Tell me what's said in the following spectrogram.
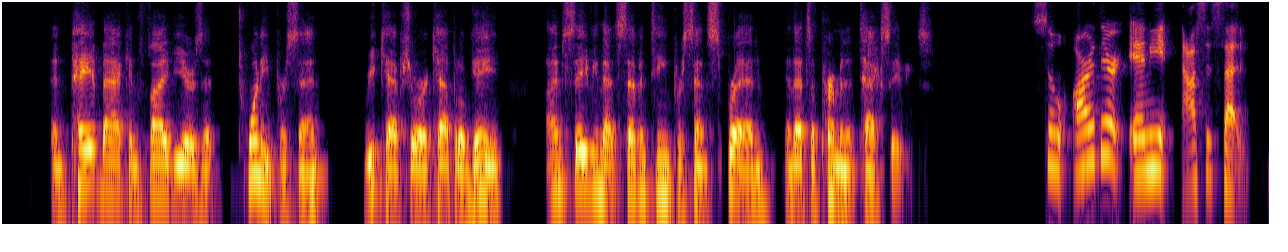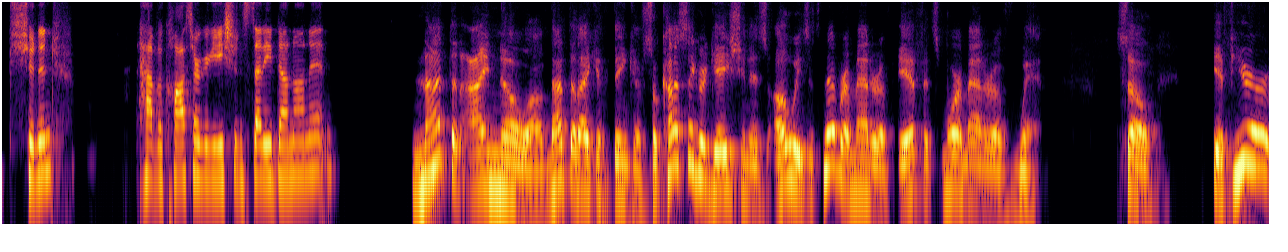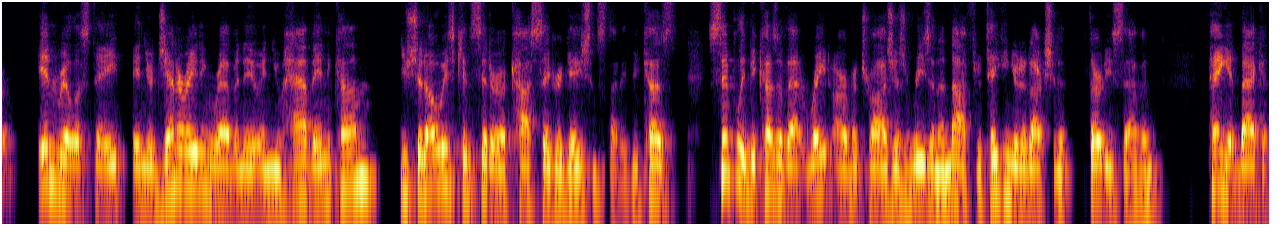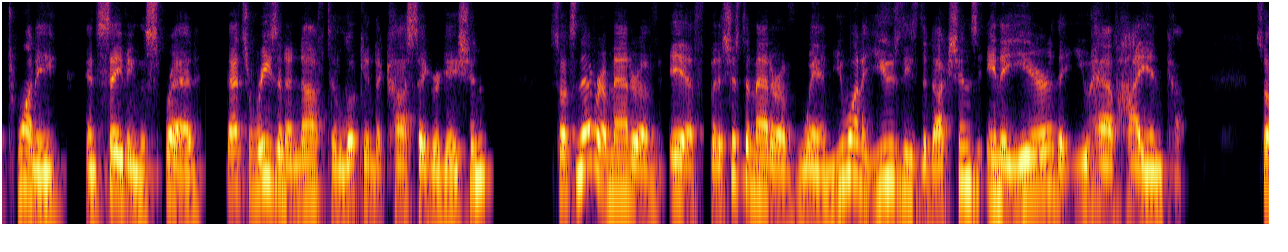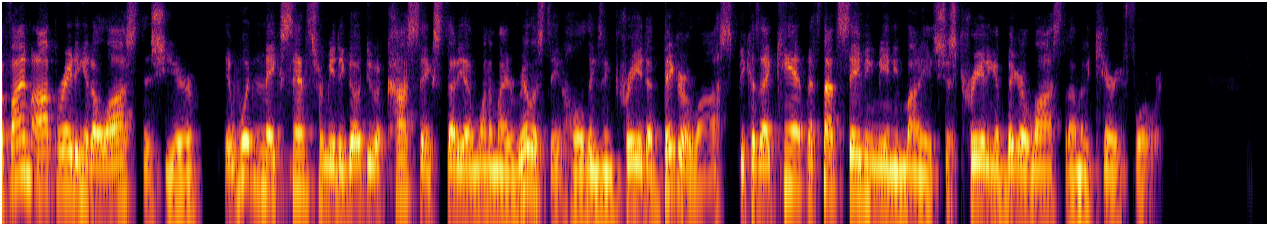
and pay it back in five years at 20% recapture or capital gain, I'm saving that 17% spread, and that's a permanent tax savings. So, are there any assets that shouldn't have a cost segregation study done on it? Not that I know of, not that I can think of. So, cost segregation is always, it's never a matter of if, it's more a matter of when. So, if you're in real estate and you're generating revenue and you have income, you should always consider a cost segregation study because simply because of that rate arbitrage is reason enough. You're taking your deduction at 37, paying it back at 20, and saving the spread that's reason enough to look into cost segregation. So it's never a matter of if, but it's just a matter of when. You want to use these deductions in a year that you have high income. So if I'm operating at a loss this year, it wouldn't make sense for me to go do a cost seg study on one of my real estate holdings and create a bigger loss because I can't, that's not saving me any money. It's just creating a bigger loss that I'm going to carry forward.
